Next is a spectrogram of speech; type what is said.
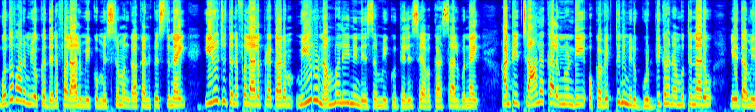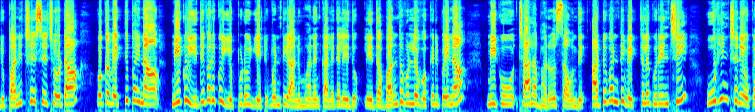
బుధవారం యొక్క దినఫలాలు మీకు మిశ్రమంగా కనిపిస్తున్నాయి. ఈ రోజు దినఫలాల ప్రకారం మీరు నమ్మలేని నిజం మీకు తెలిసే అవకాశాలు ఉన్నాయి. అంటే చాలా కాలం నుండి ఒక వ్యక్తిని మీరు గుడ్డిగా నమ్ముతున్నారు లేదా మీరు పనిచేసే చోట ఒక వ్యక్తిపైన మీకు ఇదివరకు ఎప్పుడూ ఎటువంటి అనుమానం కలగలేదు లేదా బంధువుల్లో ఒకరిపైన మీకు చాలా భరోసా ఉంది. అటువంటి వ్యక్తుల గురించి ఊహించని ఒక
